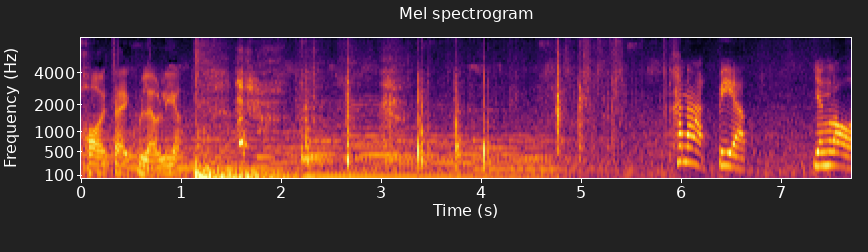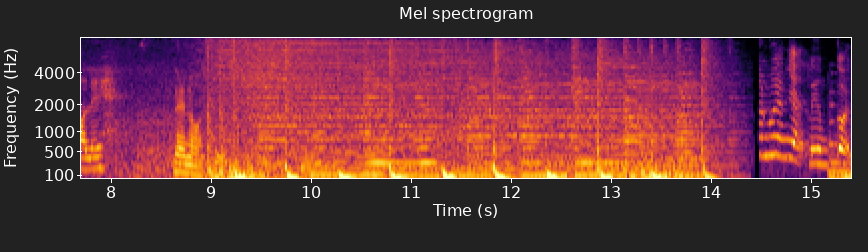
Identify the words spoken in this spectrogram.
พอใจคุณแล้วเรียง ขนาดเปียกยังหล่อเลย แน่นอนสิเพื่อนๆอย่าลืมกด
